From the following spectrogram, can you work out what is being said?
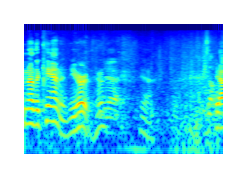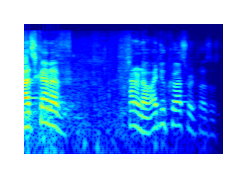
Another cannon. You heard, huh? Yeah. Yeah. Yeah, it's kind of, I don't know. I do crossword puzzles.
